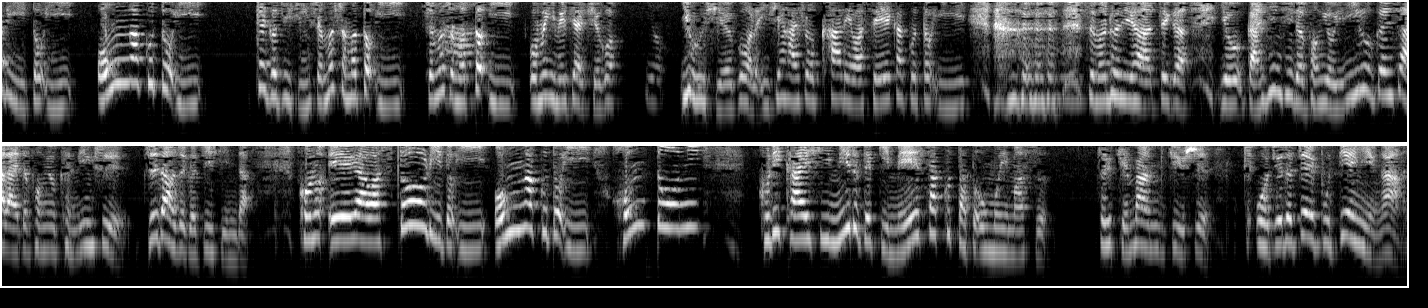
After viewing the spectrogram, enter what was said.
ーリーといい音楽といい。这个句型什么什么都一，什么什么都一，我们有没有样学过？有，有学过了。以前还说卡里瓦谁看古都一，什么东西哈？这个有感兴趣的朋友，一路跟下来的朋友肯定是知道这个句型的。この映画はストーリーと一、音楽と一、本当に繰り返し見るべき名作だと思います。这个前半句是，我觉得这部电影啊，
